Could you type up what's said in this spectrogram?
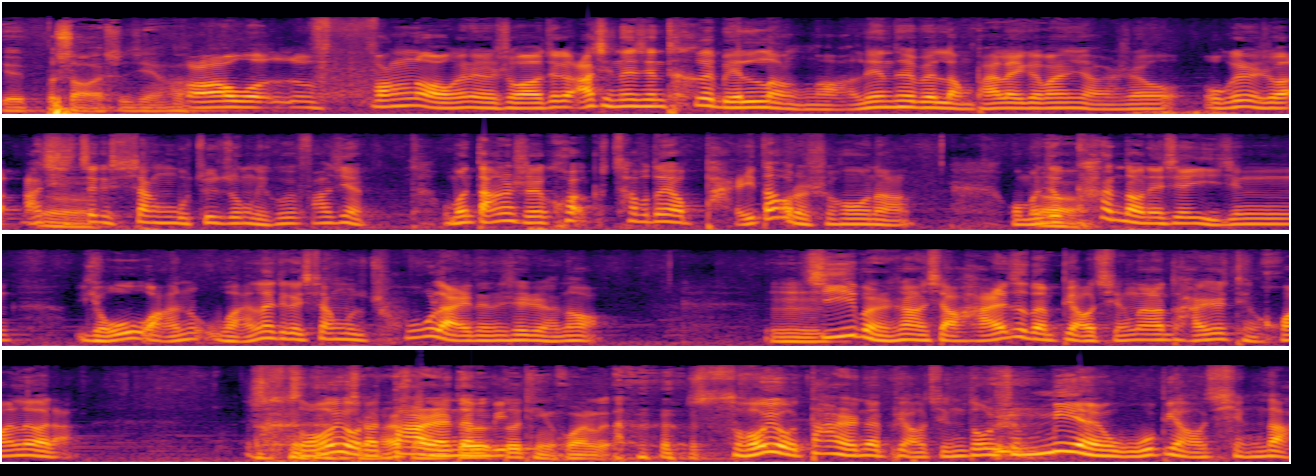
也不少的时间哈啊！我疯了，我跟你说，这个而且那天特别冷啊，那天特别冷，排了一个半小时。我跟你说，而且这个项目最终你会发现，我们当时快差不多要排到的时候呢，我们就看到那些已经游玩完了这个项目出来的那些人哦，嗯，基本上小孩子的表情呢还是挺欢乐的。所有的大人的都挺欢乐，所有大人的表情都是面无表情的。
